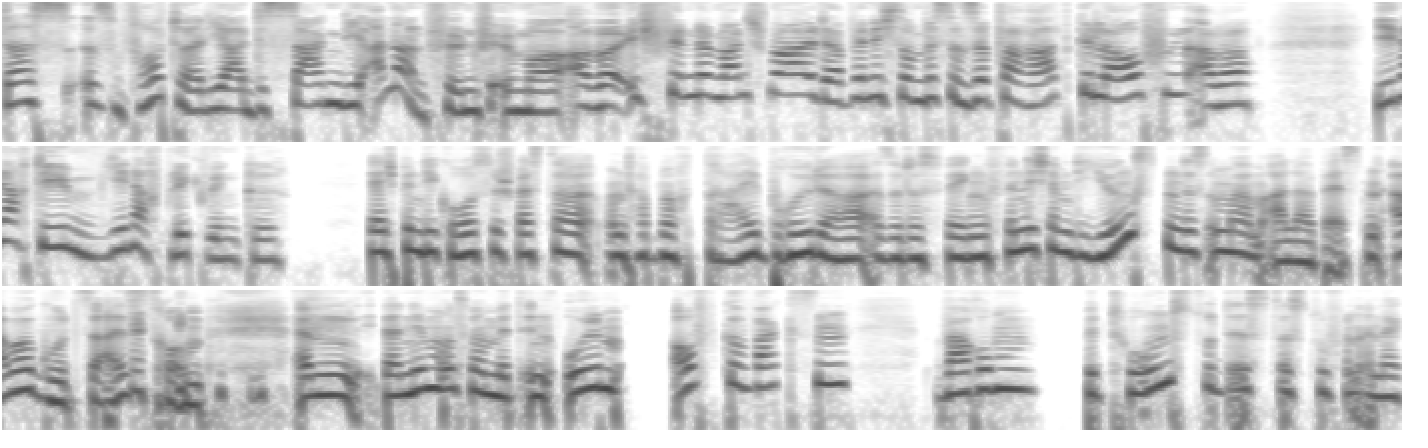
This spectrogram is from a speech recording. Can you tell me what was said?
Das ist ein Vorteil. Ja, das sagen die anderen fünf immer. Aber ich finde manchmal, da bin ich so ein bisschen separat gelaufen. Aber je nachdem, je nach Blickwinkel. Ja, ich bin die große Schwester und habe noch drei Brüder. Also deswegen finde ich, haben die Jüngsten das immer am allerbesten. Aber gut, sei es drum. ähm, dann nehmen wir uns mal mit. In Ulm aufgewachsen. Warum betonst du das, dass du von einer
